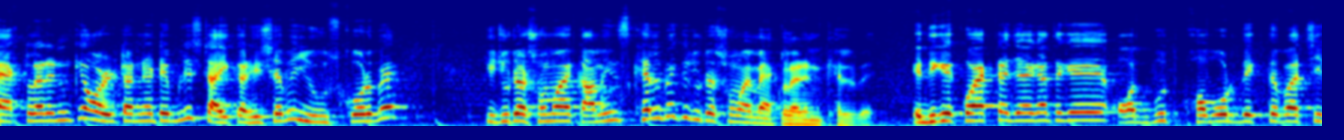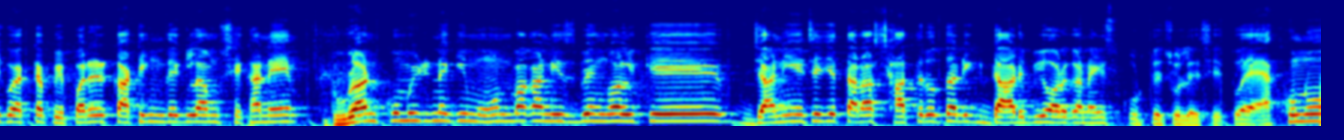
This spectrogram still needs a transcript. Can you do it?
ম্যাকলারেনকে অল্টারনেটিভলি স্ট্রাইকার হিসেবে ইউজ করবে। কিছুটা সময় কামিন্স খেলবে, কিছুটা সময় ম্যাকলারেন খেলবে। এদিকে কয়েকটা জায়গা থেকে অদ্ভুত খবর দেখতে পাচ্ছি, কয়েকটা পেপারের কাটিং দেখলাম। সেখানে ডুরান্ট কমিটি নাকি মোহনবাগান ইস্ট বেঙ্গলকে জানিয়েছে যে তারা সতেরো তারিখ ডার্বি অর্গানাইজ করতে চলেছে। তো এখনও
